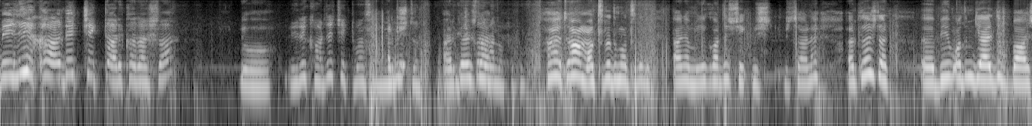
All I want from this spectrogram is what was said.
Melih kardeş çekti arkadaşlar. Yo. Melih kardeş çekti ben sanmıştım. Arkadaşlar ben. Ha tamam hatırladım hatırladım. Aynen Melih kardeş çekmiş bir tane. Arkadaşlar e, benim adım geldi baş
